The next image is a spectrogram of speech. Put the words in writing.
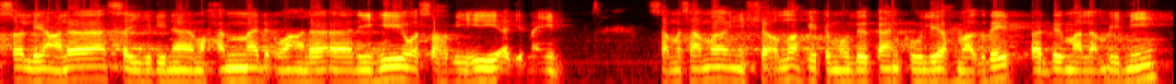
صل على سيدنا محمد وعلى آله وصحبه أجمعين. Sama-sama insya-Allah kita mulakan kuliah maghrib pada malam ini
